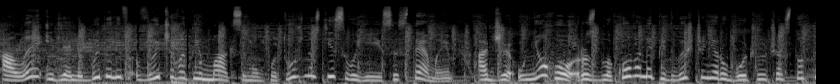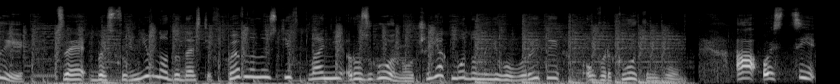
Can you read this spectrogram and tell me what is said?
але і для любителів вичавити максимум потужності своєї системи, адже у нього розблоковане підвищення робочої частоти. Це безсумнівно додасть впевненості в плані розгону, чи як модно нині говорити оверклокінгу. А ось ці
